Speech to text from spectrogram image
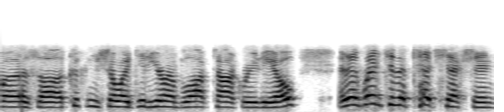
was a cooking show I did here on Blog Talk Radio. And I went to the pet section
